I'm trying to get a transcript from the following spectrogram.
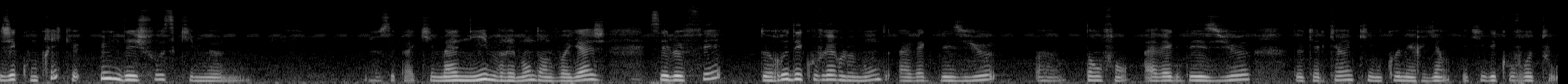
j'ai compris que une des choses qui me, je sais pas, qui m'anime vraiment dans le voyage, c'est le fait de redécouvrir le monde avec des yeux d'enfant, avec des yeux de quelqu'un qui ne connaît rien et qui découvre tout,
